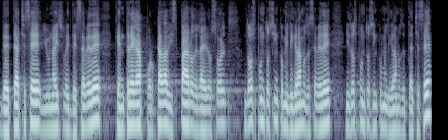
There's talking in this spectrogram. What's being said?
de THC y un isolate de CBD, que entrega por cada disparo del aerosol 2.5 miligramos de CBD y 2.5 miligramos de THC.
